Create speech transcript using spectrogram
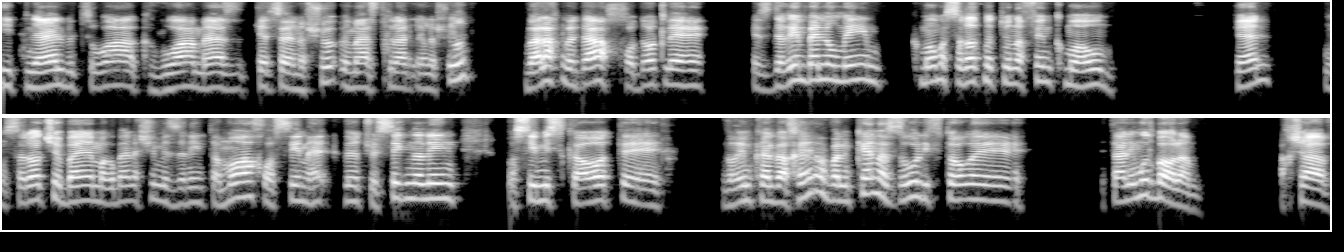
התנהל בצורה קבועה מאז קץ האנושות, מאז תחילת האנושות, והלך בדרך הודות להסדרים בינלאומיים, כמו מוסדות מטונפים כמו האו"ם, כן? מוסדות שבהם הרבה אנשים מזנים את המוח, עושים virtual signaling, עושים עסקאות, דברים כאלה ואחרים, אבל הם כן עזרו לפתור את האלימות בעולם. עכשיו,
